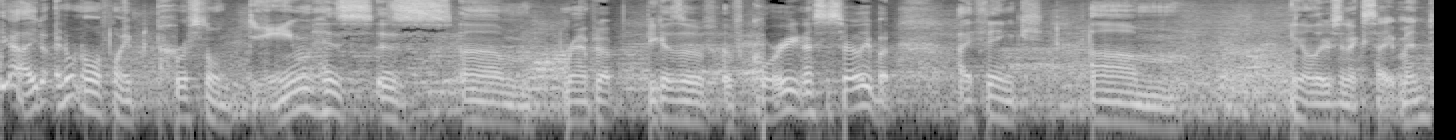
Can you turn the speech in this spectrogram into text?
Yeah, I don't, I don't, know if my personal game has has um, ramped up because of, of Corey necessarily, but I think um, you know there's an excitement.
